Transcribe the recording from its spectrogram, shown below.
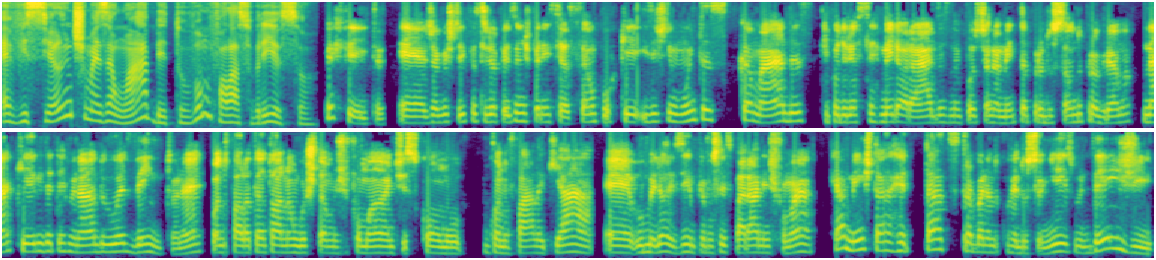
é viciante, mas é um hábito? Vamos falar sobre isso? Perfeito. É, já gostei que você já fez uma diferenciação, porque existem muitas camadas que poderiam ser melhoradas no posicionamento da produção do programa naquele determinado evento, né? Quando fala tanto, ah, não gostamos de fumantes, como quando fala que ah, é, o melhor exemplo é vocês pararem de fumar, realmente está tá se trabalhando com reducionismo, desde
